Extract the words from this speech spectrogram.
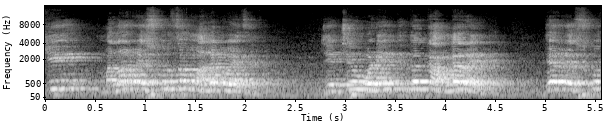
की मला रेस्कोरचा मालक व्हायचा आहे ज्याचे वडील तिथं कामगार आहेत त्या रेस्को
